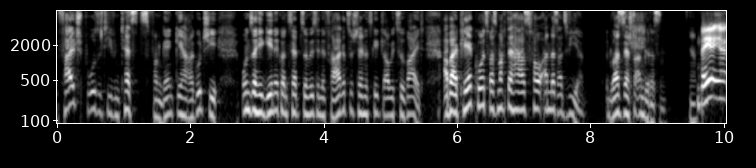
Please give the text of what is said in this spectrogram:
falsch positiven Tests von Genki Haraguchi unser Hygienekonzept so ein bisschen in Frage zu stellen, das geht, glaube ich, zu weit. Aber erklär kurz, was macht der HSV anders als wir? Du hast es ja schon angerissen. Ja. Naja, ja,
